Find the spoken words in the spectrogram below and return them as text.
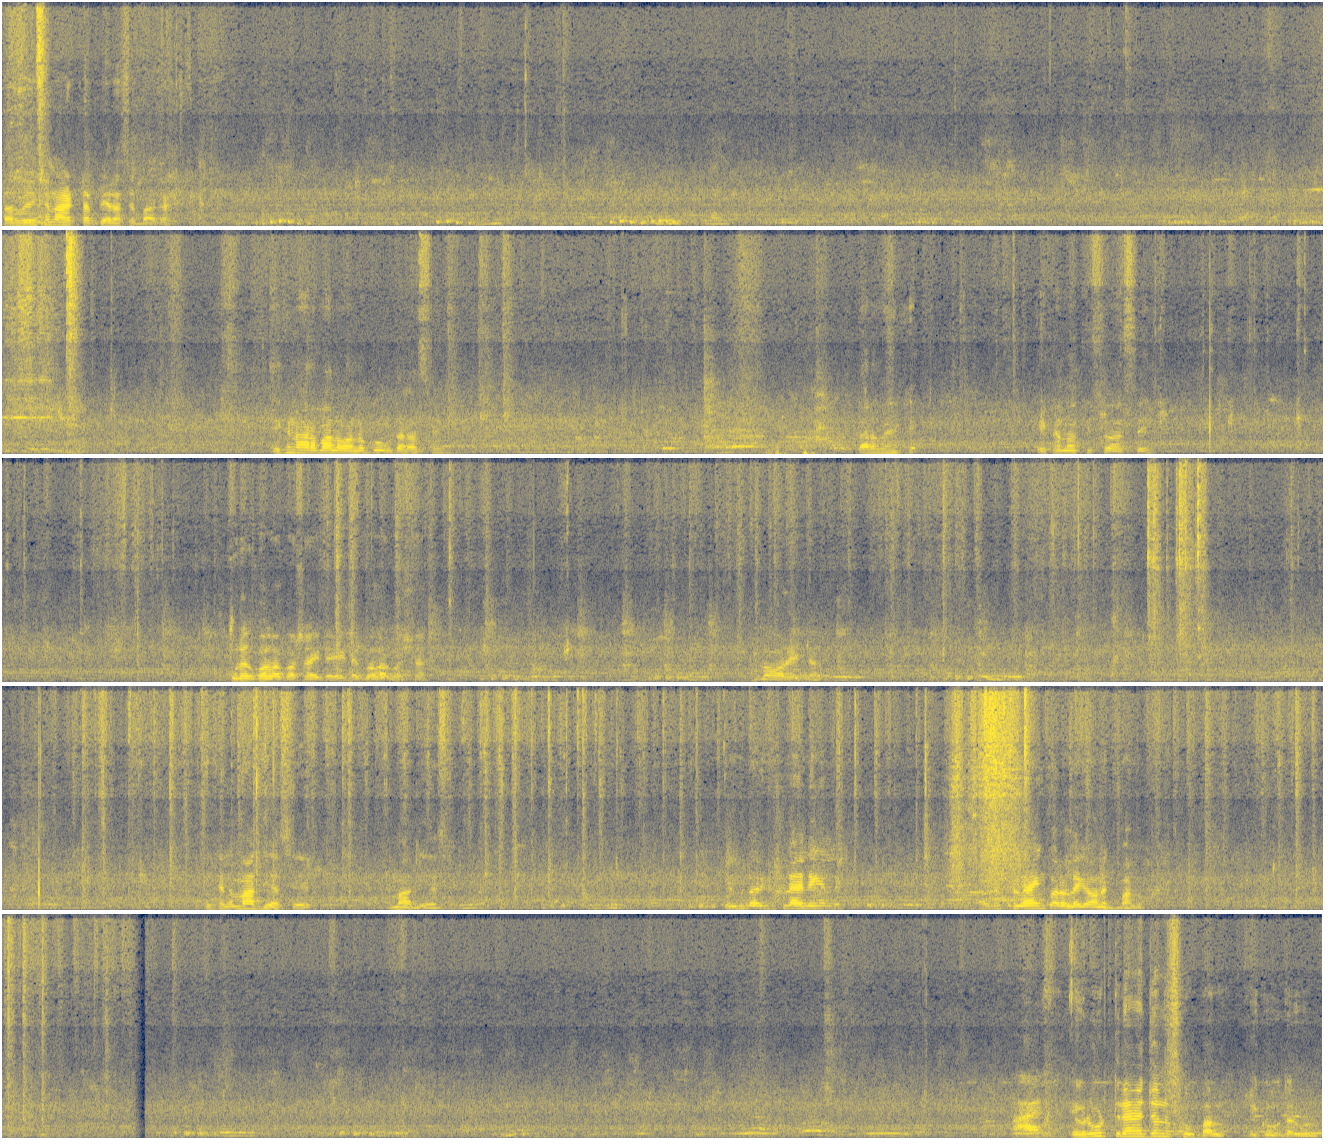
তারপর এখানে আরেকটা পেয়ার আছে বাগা এখানে আরও ভালো ভালো কবুতর আছে। তারপরে এখানেও কিছু আছে। পুরো গলা কষা এটা এটা গলা কষা নর এটা। এখানে মাদি আছে মাদি আছে। এগুলো আর কি ফ্লাইং ফ্লাইং করা লাগে অনেক ভালো। এগুলো উত্তোলনের জন্য খুব ভালো এই কবুতরগুলো।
